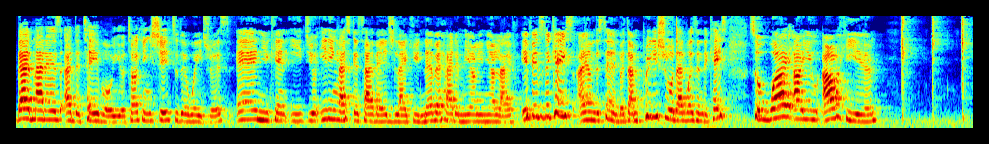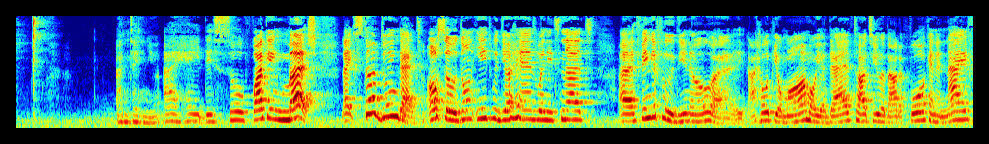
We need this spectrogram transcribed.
Bad manners at the table. You're talking shit to the waitress and you can eat. You're eating like a savage, like you never had a meal in your life. If it's the case, I understand, but I'm pretty sure that wasn't the case. So why are you out here? I'm telling you, I hate this so fucking much. Like, stop doing that. Also, don't eat with your hands when it's not uh, finger food, you know, I, I hope your mom or your dad taught you about a fork and a knife.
